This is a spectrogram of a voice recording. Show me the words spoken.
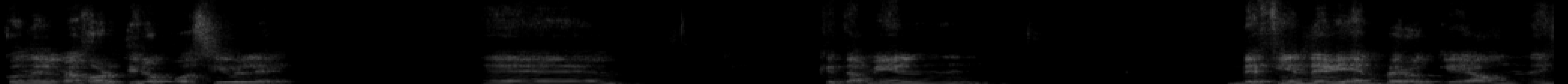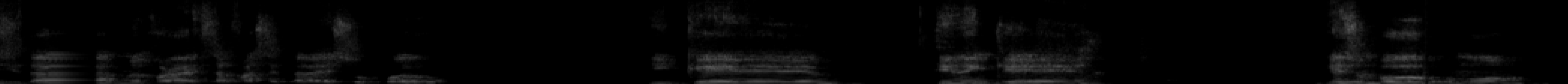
con el mejor tiro posible, eh, que también defiende bien, pero que aún necesita mejorar esa faceta de su juego y que tiene que, que es un poco como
